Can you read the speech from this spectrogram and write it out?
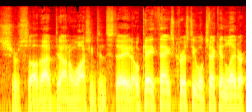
Sure saw that down in Washington State. Okay, thanks, Kristi. We'll check in later.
